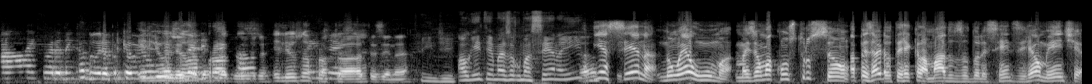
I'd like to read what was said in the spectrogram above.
Ah, então era dentadura, porque eu vi Ele um usa uma prótese. Ele usa uma prótese. Né? Entendi. Alguém tem mais alguma cena aí? Ah. Minha cena não é uma, mas é uma construção. Apesar de eu ter reclamado dos adolescentes, e realmente,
